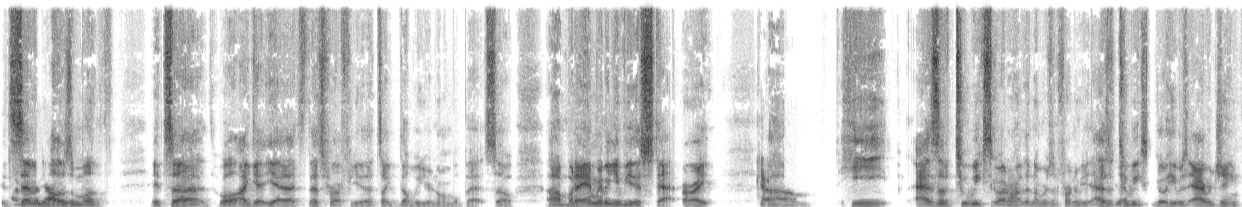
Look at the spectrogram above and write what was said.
It's seven dollars a month. It's uh well, I get yeah, that's that's rough for you. That's like double your normal bet. So, um, but I am going to give you this stat. All right. Okay. Um, he as of two weeks ago, I don't have the numbers in front of me. As of yeah. two weeks ago, he was averaging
